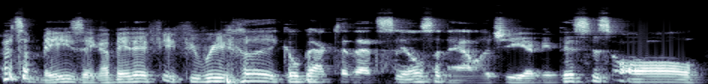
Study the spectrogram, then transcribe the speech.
That's amazing. I mean, if, if you really go back to that sales analogy, I mean, this is all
